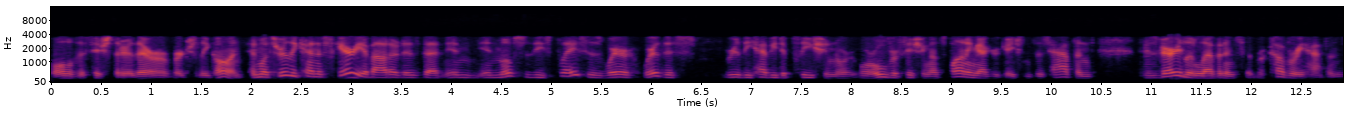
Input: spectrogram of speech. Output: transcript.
all of the fish that are there are virtually gone. And what's really kind of scary about it is that in, in most of these places where, where this really heavy depletion or, or overfishing on spawning aggregations has happened, there's very little evidence that recovery happens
